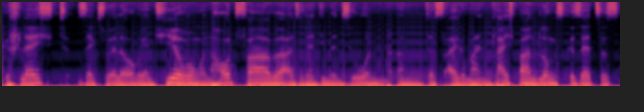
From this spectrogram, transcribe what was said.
Geschlecht, sexuelle Orientierung und Hautfarbe, also der Dimension ähm, des allgemeinen Gleichbehandlungsgesetzes,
